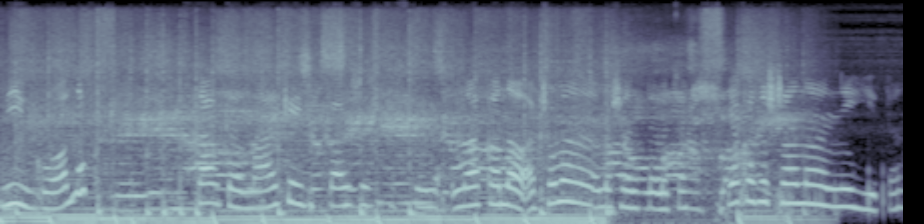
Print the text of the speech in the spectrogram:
свій ролик. Ставте лайки і підписуйтесь На, на канал. А чому машина дивиться? Я кажу, що вона не їде.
